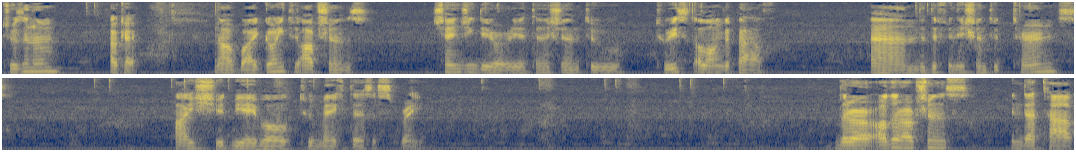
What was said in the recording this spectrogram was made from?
choosing them. Okay now by going to options, changing the orientation to twist along the path and the definition to turns, I should be able to make this a spring. There are other options in that tab.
